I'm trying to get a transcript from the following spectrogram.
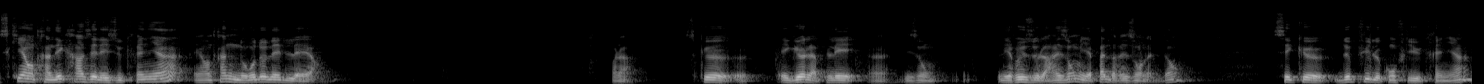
ce qui est en train d'écraser les Ukrainiens est en train de nous redonner de l'air. Voilà. Ce que euh, Hegel appelait, euh, disons, les Russes de la raison, mais il n'y a pas de raison là-dedans, c'est que depuis le conflit ukrainien,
